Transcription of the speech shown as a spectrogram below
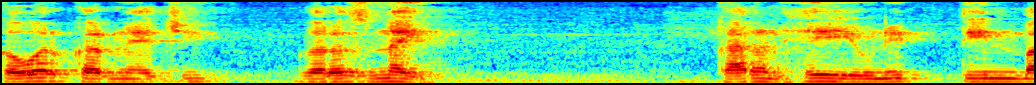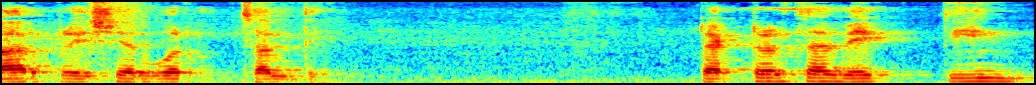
कवर करण्याची गरज नाही कारण हे युनिट तीन बार प्रेशरवर चालते. ट्रॅक्टरचा वेग तीन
